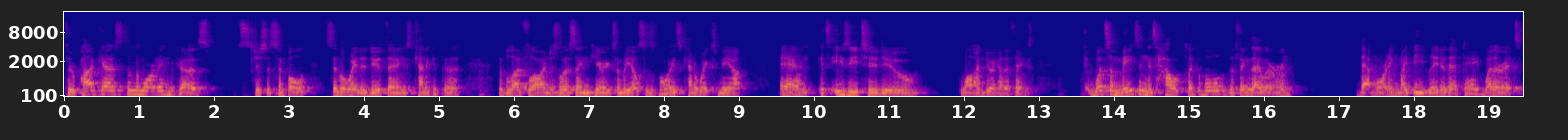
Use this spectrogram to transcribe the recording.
through podcasts in the morning because it's just a simple simple way to do things, kind of get the the blood flowing, just listening, hearing somebody else's voice kind of wakes me up. And it's easy to do while I'm doing other things. What's amazing is how applicable the things I learn that morning might be later that day, whether it's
